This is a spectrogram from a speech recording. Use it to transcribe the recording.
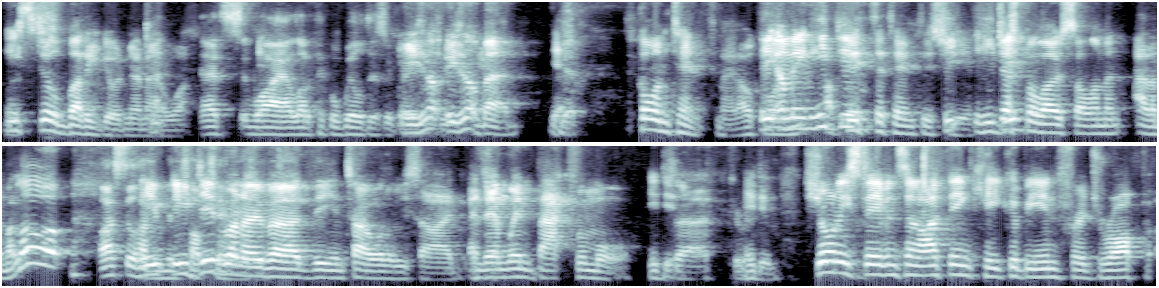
he's still bloody good no matter what. that's why a lot of people will disagree. He's not. He's not bad. Yeah. Yeah. Call him 10th, mate. I'll call He- I mean, he did- 5th to 10th this he- year. he just did- below Solomon Alaimalo. I still have He, him in he top did 10. run over the entire Wallaby side and then went back for more. He did. So, He did. Shaun Stevenson, I think he could be in for a drop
